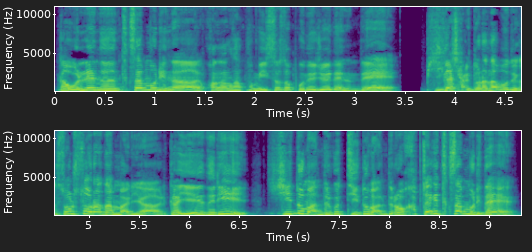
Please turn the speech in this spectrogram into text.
그러니까 원래는 특산물이나 관광 상품이 있어서 보내줘야 되는데 비가 잘 돌아다 보니까 쏠쏠하단 말이야. 그러니까 얘들이 C도 만들고 D도 만들어. 갑자기 특산물이 돼.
